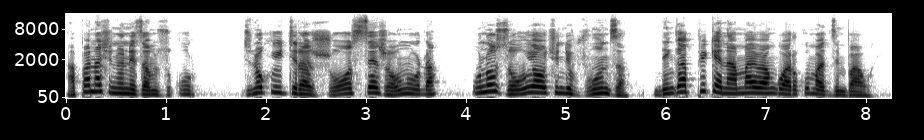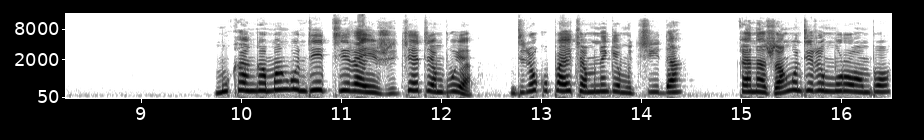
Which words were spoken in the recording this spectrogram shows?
hapana chinonetsa muzukuru. Ndinokuitira zvose zvaunoda. Unozouya uchindibvunza. Ndingapike namai vangu vari kumadzimbabwe mukanga mangondiitira izvi chete mbuya. Ndinokupai chamunenge muchida. Kana zvangu ndiri murombo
